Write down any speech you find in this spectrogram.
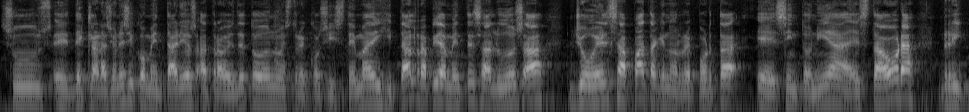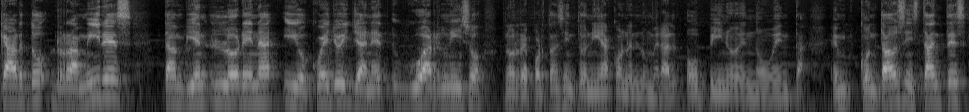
sus eh, declaraciones y comentarios a través de todo nuestro ecosistema digital. Rápidamente, saludos a Joel Zapata, que nos reporta eh, sintonía a esta hora. Ricardo Ramírez. También Lorena Iocuello y Janet Guarnizo nos reportan sintonía con el numeral Opino en 90. En contados instantes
